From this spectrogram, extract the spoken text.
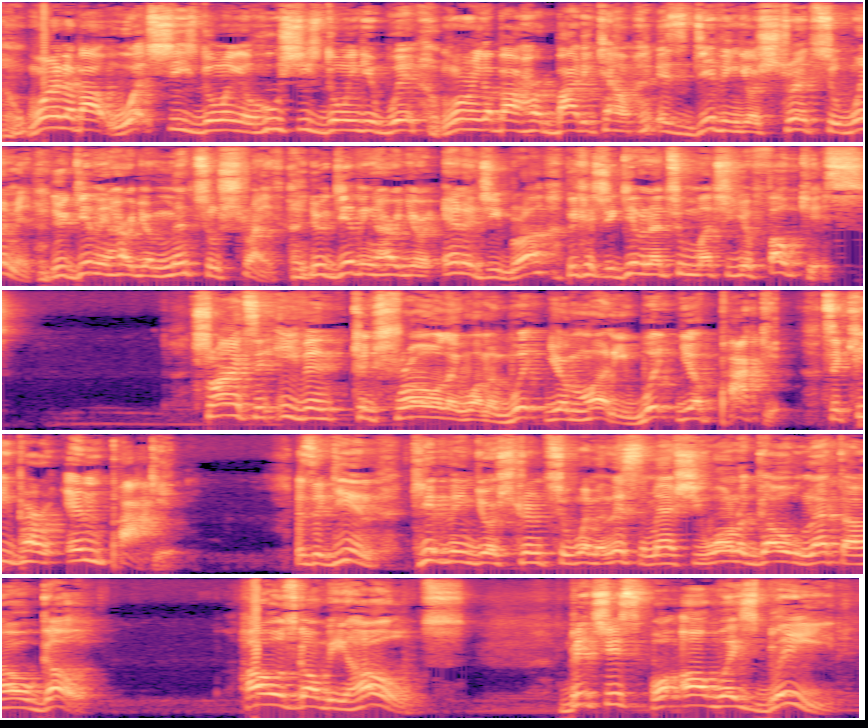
Worrying about what she's doing and who she's doing it with, worrying about her body count is giving your strength to women. You're giving her your mental strength. You're giving her your energy, bruh, because you're giving her too much of your focus. Trying to even control a woman with your money, with your pocket, to keep her in pocket is again giving your strength to women. Listen, man, she wanna go, let the hoe go. Hoes gonna be hoes. Bitches will always bleed.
